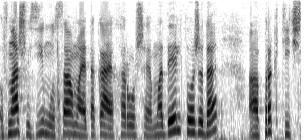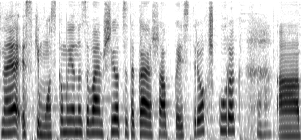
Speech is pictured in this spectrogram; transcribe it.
в нашу зиму самая такая хорошая модель тоже, да, а, практичная, эскимоска мы ее называем. Шьется такая шапка из трех шкурок, а,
